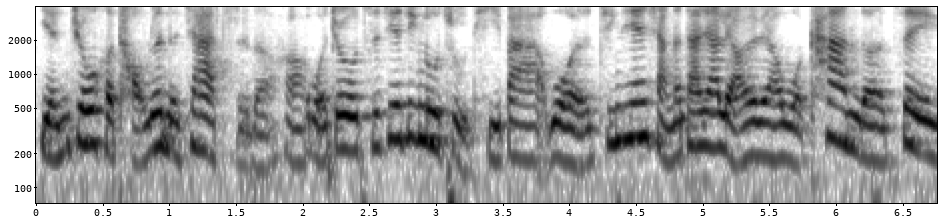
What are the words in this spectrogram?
也。研究和讨论的价值的哈，我就直接进入主题吧。我今天想跟大家聊一聊我看的这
